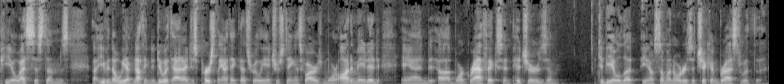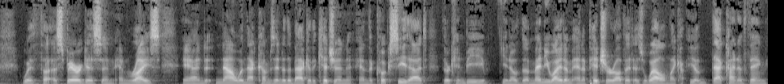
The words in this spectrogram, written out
POS systems, uh, even though we have nothing to do with that. I just personally I think that's really interesting as far as more automated and uh, more graphics and pictures and to be able to, you know, someone orders a chicken breast with with uh, asparagus and, and rice, and now when that comes into the back of the kitchen and the cooks see that, there can be, you know, the menu item and a picture of it as well, and like, you know, that kind of thing.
